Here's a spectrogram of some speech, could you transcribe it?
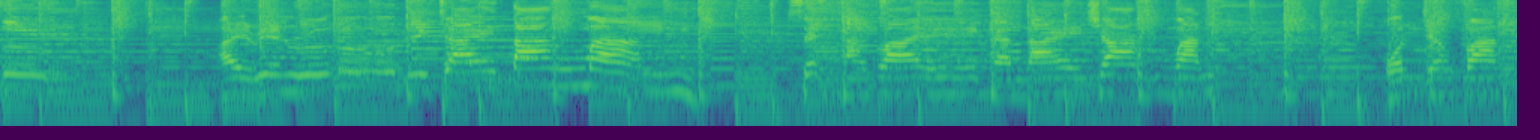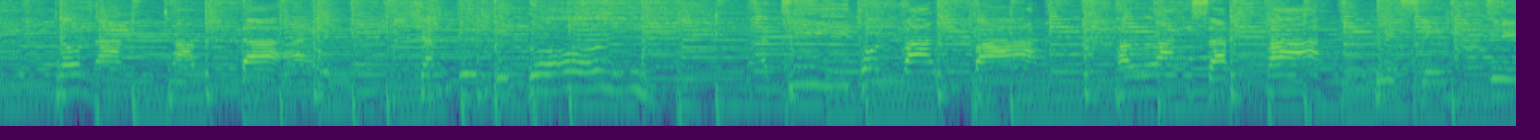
สู้ให้เรียนรู้ด้วยใจตั้งมั่นเส้นทางไกลแค่ไหนช่างมันคนย่างฝันเท่านั้นทำได้ ฉันคือคือคนที่ทนฟันฝ่าพลังศรัทธาด้วยสิ่งที่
